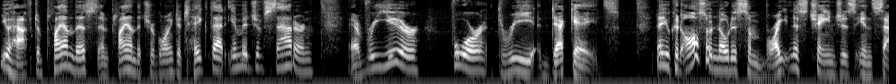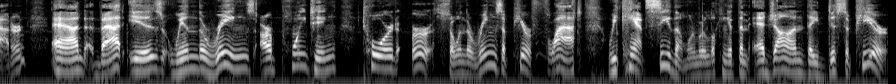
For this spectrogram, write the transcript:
You have to plan this and plan that you're going to take that image of Saturn every year for three decades. Now you can also notice some brightness changes in Saturn. And that is when the rings are pointing toward Earth. So when the rings appear flat, we can't see them when we're looking at them edge on, they disappear.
